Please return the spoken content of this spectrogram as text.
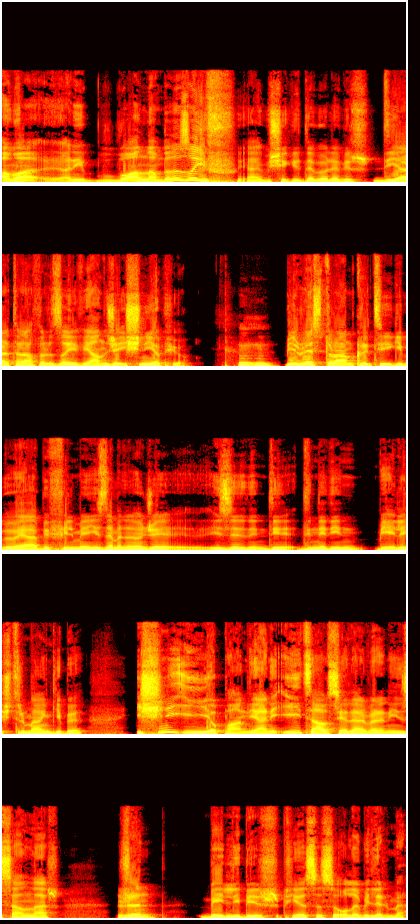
Ama e, hani bu, anlamda da zayıf. Yani bir şekilde böyle bir diğer tarafları zayıf. Yalnızca işini yapıyor. Hı-hı. Bir restoran kritiği gibi veya bir filmi izlemeden önce e, izlediğin, dinlediğin bir eleştirmen gibi işini iyi yapan yani iyi tavsiyeler veren insanların belli bir piyasası olabilir mi?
